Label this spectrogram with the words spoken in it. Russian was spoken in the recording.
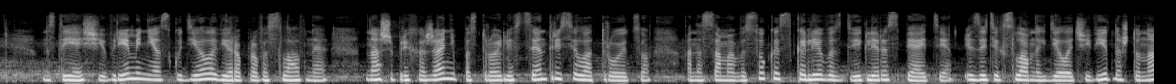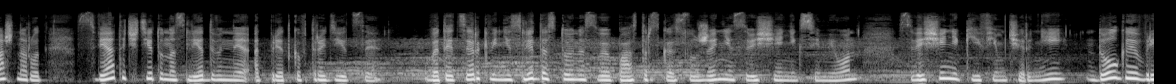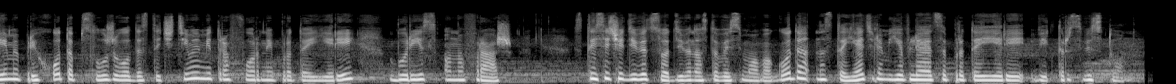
в настоящее время не оскудела вера православная. Наши прихожане построили в центре села Троицу, а на самой высокой скале воздвигли распятие. Из этих славных дел очевидно, что наш народ свято чтит унаследованные от предков традиции. В этой церкви несли достойно свое пасторское служение священник Симеон, священник Ефим Черней. Долгое время приход обслуживал досточтимый митрофорный протоиерей Борис Онофраж – с 1998 года настоятелем является протеерей Виктор Свистун.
